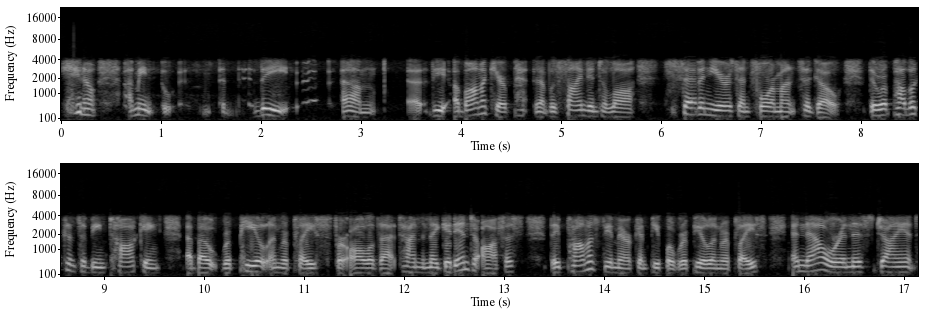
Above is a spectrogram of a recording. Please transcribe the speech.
you know, I mean, the um, uh, the Obamacare that was signed into law seven years and four months ago. The Republicans have been talking about repeal and replace for all of that time, and they get into office. They promise the American people repeal and replace, and now we're in this giant,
